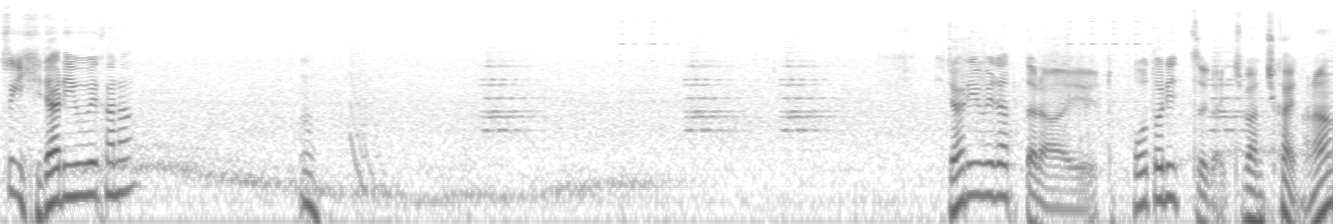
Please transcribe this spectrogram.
次左上かな？うん。左上だったら、えーと、ポートリッツが一番近いかな？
